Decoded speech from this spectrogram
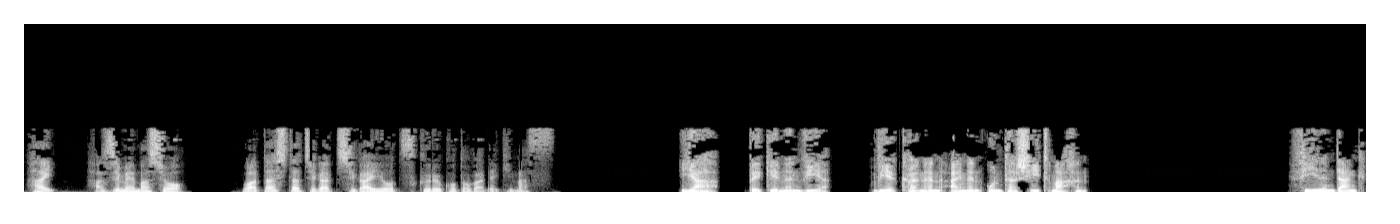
はい、始めましょう。私たちが違いを作ることができます。 Ja, beginnen wir. Wir können einen Unterschied machen. Vielen Dank,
